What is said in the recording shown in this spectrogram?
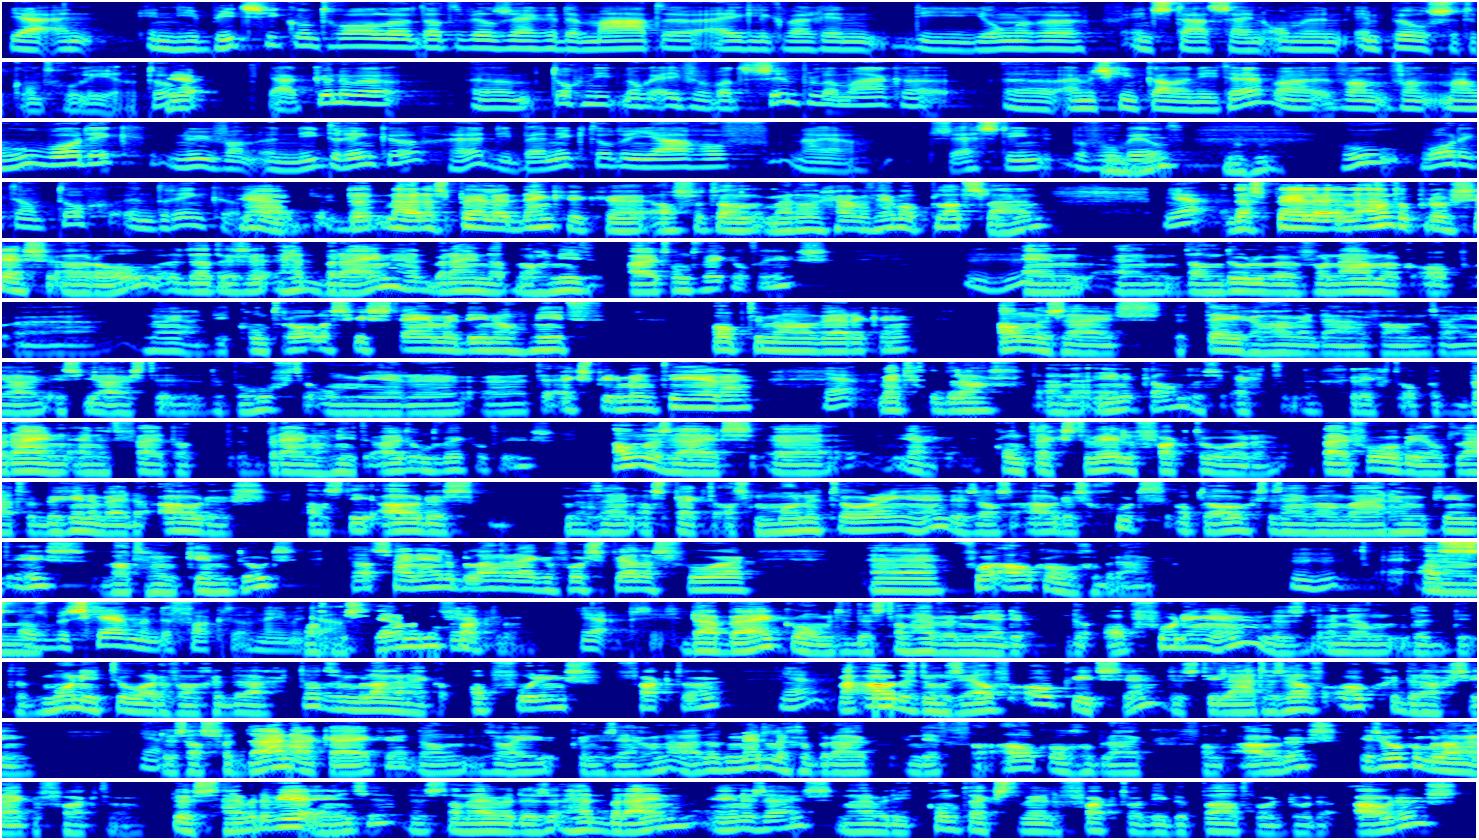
ja, en inhibitiecontrole, dat wil zeggen de mate eigenlijk waarin die jongeren in staat zijn om hun impulsen te controleren, toch? Ja. Ja, kunnen we ehm, toch niet nog even wat simpeler maken? Eh, en misschien kan het niet, hè? Maar, van, van, maar hoe word ik nu van een niet-drinker, hè? die ben ik tot een jaar of, nou ja, 16 bijvoorbeeld. Mhm. Hoe word ik dan toch een drinker? Ja, dat, nou, daar spelen denk ik, eh, als we het dan, maar dan gaan we het helemaal plat slaan. Ja, Daar spelen een aantal processen een rol. Dat is het brein, het brein dat nog niet uitontwikkeld is. mhm. En, en dan doelen we voornamelijk op eh, nou ja, die controlesystemen die nog niet optimaal werken. Anderzijds, de tegenhanger daarvan zijn ju- is juist de, de behoefte om meer eh, eh, te experimenteren ja. met gedrag aan de ene kant. Dus echt gericht op het brein en het feit dat het brein nog niet uitontwikkeld is. Anderzijds, eh, ja, contextuele factoren. Bijvoorbeeld, laten we beginnen bij de ouders. Als die ouders, er zijn aspecten als monitoring, hè, dus als ouders goed op de hoogte zijn van waar hun kind is, wat hun kind doet, dat zijn hele belangrijke voorspellers voor, eh, voor alcoholgebruik. Mhm. Als, Ehm, als beschermende factor neem ik Als aan. beschermende Ja. factor. Ja, precies. Daarbij komt, dus dan hebben we meer de, de opvoeding, hè? Dus, en dan de, de- dat monitoren van gedrag, dat is een belangrijke opvoedingsfactor. Ja, Maar ouders doen zelf ook iets, hè? dus die laten zelf ook gedrag zien. Ja. Dus als we daarnaar kijken, dan zou je kunnen zeggen, nou, dat middelengebruik, in dit geval alcoholgebruik van ouders, is ook een belangrijke factor. Dus hebben we er weer eentje. Dus dan hebben we dus het brein enerzijds, dan hebben we die contextuele factor die bepaald wordt door de ouders,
